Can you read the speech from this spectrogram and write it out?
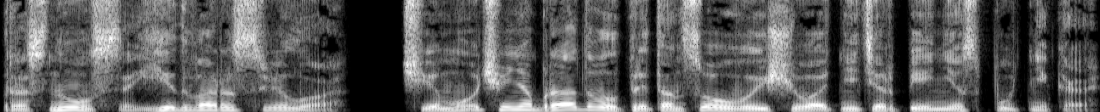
Проснулся, едва рассвело, чем очень обрадовал пританцовывающего от нетерпения спутника.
